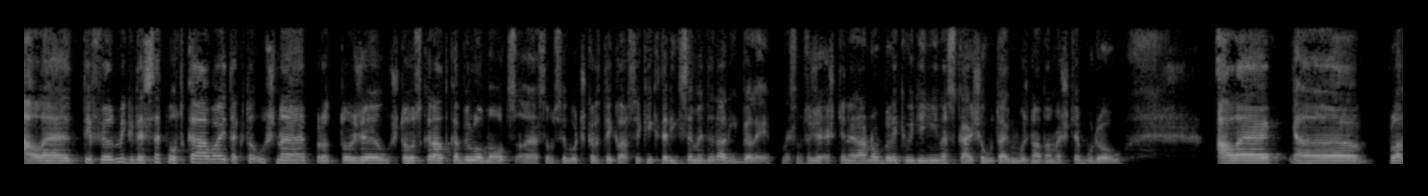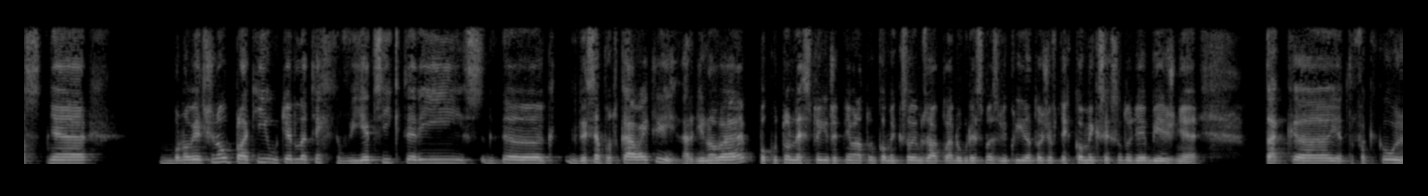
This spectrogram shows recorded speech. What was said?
Ale ty filmy, kde se potkávají, tak to už ne, protože už toho zkrátka bylo moc a já jsem si očkrt ty klasiky, které se mi teda líbily. Myslím si, že ještě nedávno byly k vidění na Sky Showtime, možná tam ještě budou. Ale e, vlastně ono většinou platí u těchto těch věcí, který, eh, kde se potkávají ty hrdinové, pokud to nestojí, řekněme, na tom komiksovém základu, kde jsme zvyklí na to, že v těch komiksech se to děje běžně, tak eh, je to fakt jako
